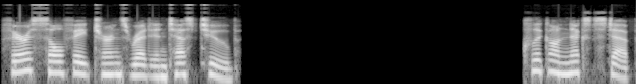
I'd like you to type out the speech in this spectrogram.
Ferrous sulfate turns red in test tube. Click on Next step.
